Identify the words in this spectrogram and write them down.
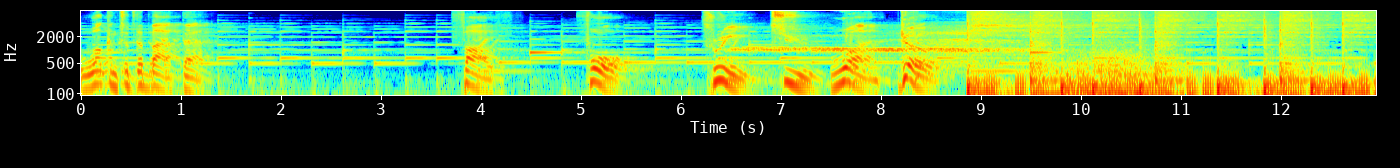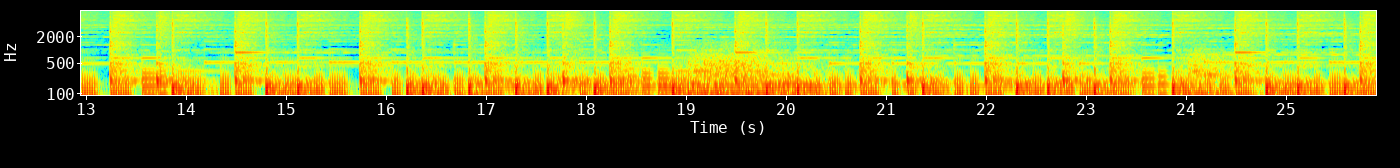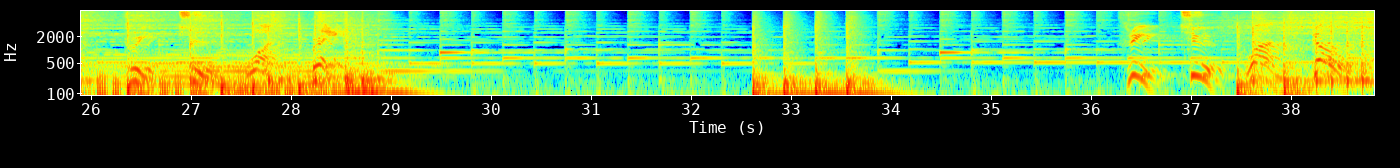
Welcome to Tabata. Five, four, three, two, one, go! Three, two, two, one, go!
